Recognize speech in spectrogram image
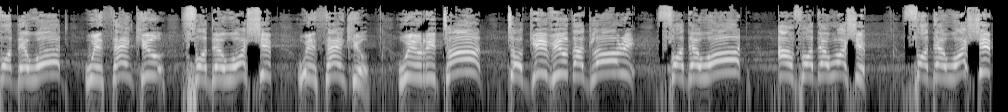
For the word, we thank you. For the worship, we thank you. We return to give you the glory for the word and for the worship. For the worship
